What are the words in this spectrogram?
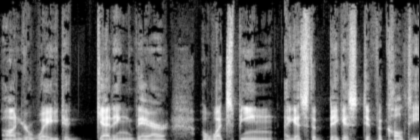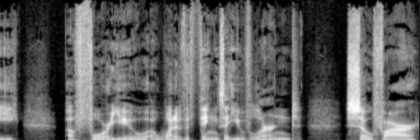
on your way to getting there, uh, what's been, I guess, the biggest difficulty uh, for you? Uh, what are the things that you've learned so far?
